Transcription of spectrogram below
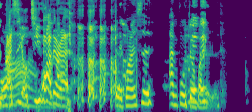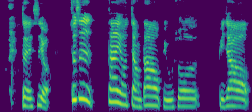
果然是有计划的人。对，果然是按部就班的人。对，对，对，是有，就是他有讲到，比如说比较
